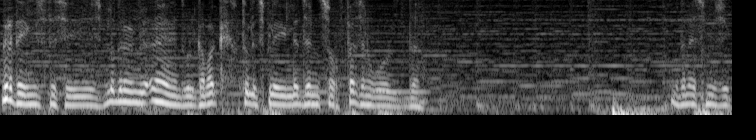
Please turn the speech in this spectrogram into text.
Greetings, this is Vlodril and welcome back to Let's Play Legends of Eisenwald. With the nice music.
